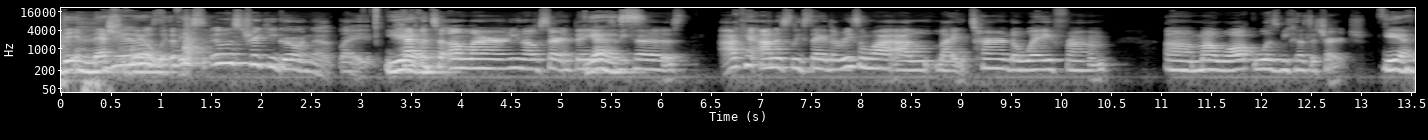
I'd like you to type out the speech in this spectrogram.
didn't mesh yeah, well it was, with it. It was, it was tricky growing up, like yeah. having to unlearn, you know, certain things yes. because I can honestly say the reason why I like turned away from um, my walk was because of church. Yeah.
